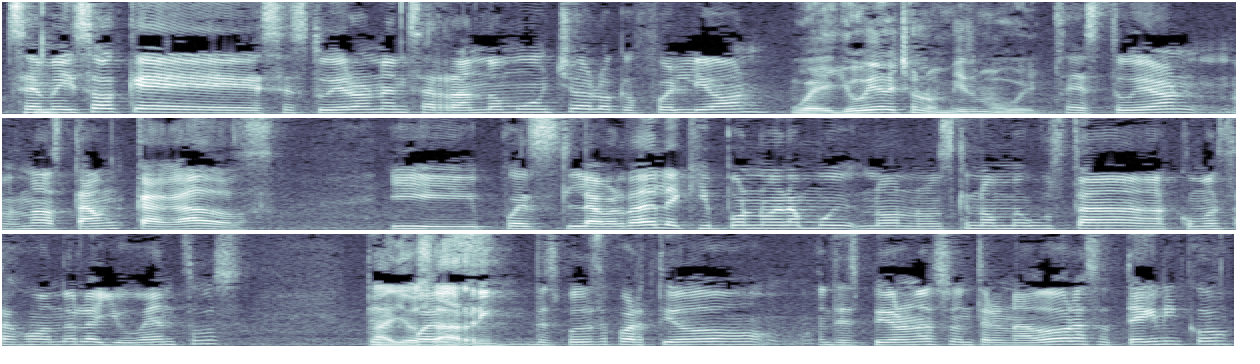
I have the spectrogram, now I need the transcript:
Se me hizo que se estuvieron encerrando mucho lo que fue el León. Güey, yo hubiera hecho lo mismo, güey. Se estuvieron, no, estaban cagados. Y pues la verdad el equipo no era muy, no, no es que no me gusta cómo está jugando la Juventus. Adiós, Sarri. Después de ese partido despidieron a su entrenador, a su técnico,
